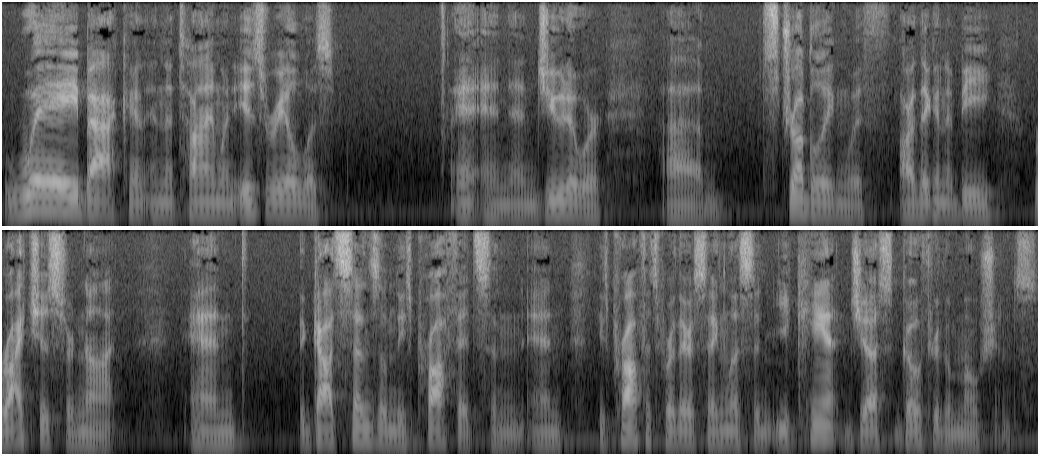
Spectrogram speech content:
way back in, in, the time when Israel was and, and, and Judah were um, struggling with are they going to be righteous or not? And God sends them these prophets, and, and these prophets were there saying, listen, you can't just go through the motions.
